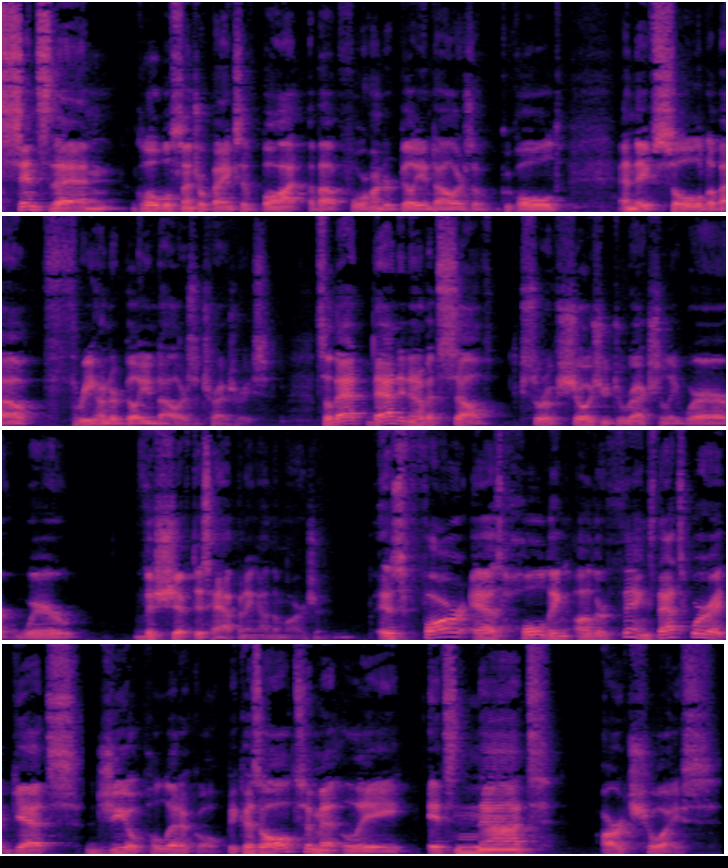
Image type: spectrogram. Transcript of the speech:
since then, global central banks have bought about $400 billion of gold and they've sold about $300 billion of treasuries. So that, that in and of itself sort of shows you directionally where, where the shift is happening on the margin. As far as holding other things, that's where it gets geopolitical because ultimately it's not our choice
